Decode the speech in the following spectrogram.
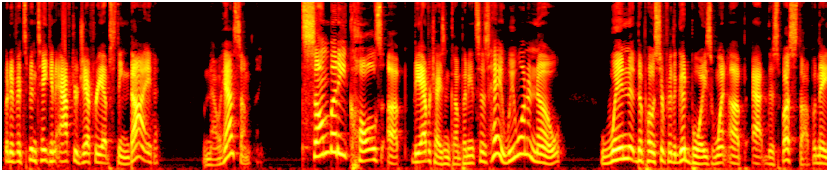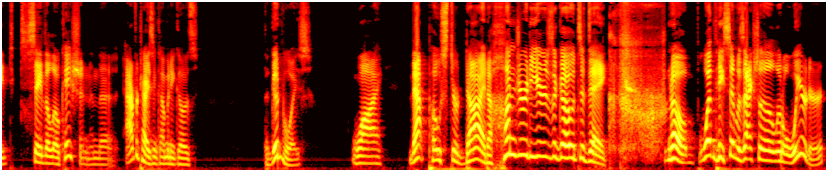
But if it's been taken after Jeffrey Epstein died, well, now we have something. Somebody calls up the advertising company and says, Hey, we want to know when the poster for the Good Boys went up at this bus stop. When they say the location, and the advertising company goes, The Good Boys? Why, that poster died a hundred years ago today. no, what they said was actually a little weirder.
